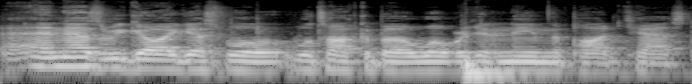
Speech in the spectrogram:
and as we go, I guess we'll we'll talk about what we're gonna name the podcast.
